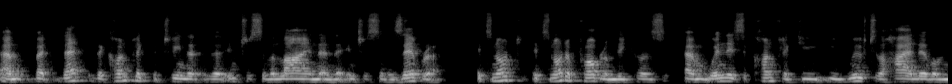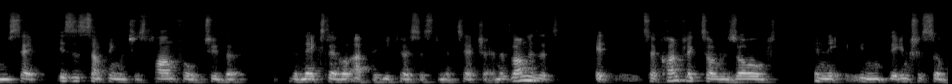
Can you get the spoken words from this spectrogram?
Um, but that the conflict between the, the, interests of a lion and the interests of a zebra it's not it's not a problem because um, when there's a conflict, you you move to the higher level and you say, is this something which is harmful to the the next level up, the ecosystem, etc. And as long as it's it so conflicts are resolved in the in the interests of,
